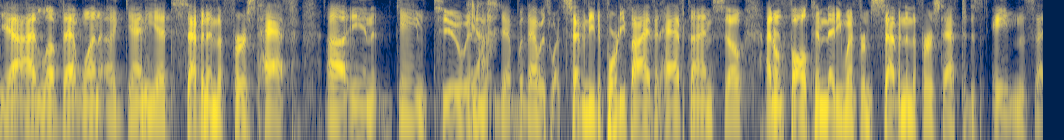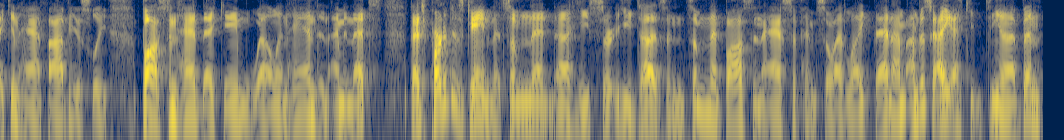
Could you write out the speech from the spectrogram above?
Yeah, I love that one again. He had seven in the first half uh, in game two, and yeah. that, that, was what seventy to forty-five at halftime. So I don't fault him that he went from seven in the first half to just eight in the second half. Obviously, Boston had that game well in hand, and I mean that's that's part of his game. That's something that uh, he he does, and something that Boston asks of him. So I like that. I'm, I'm just I, I you know I've been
